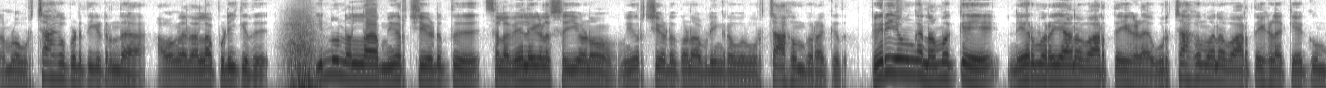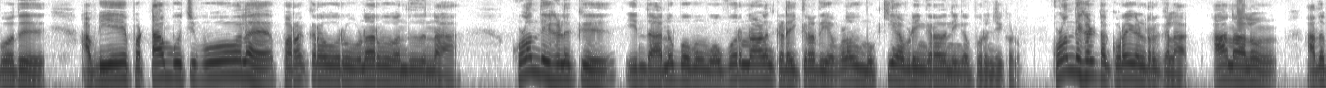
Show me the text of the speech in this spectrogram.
நம்மளை உற்சாகப்படுத்திக்கிட்டு இருந்தா அவங்கள நல்லா பிடிக்குது. இன்னும் நல்லா முயற்சி எடுத்து சில வேலைகளை செய்யணும் முயற்சி எடுக்கணும் அப்படிங்கிற ஒரு உற்சாகம் பிறக்குது. பெரியவங்க நமக்கே நேர்மறையான வார்த்தைகளை உற்சாகமான வார்த்தைகளை கேட்கும்போது அப்படியே பட்டாம்பூச்சி போல பறக்கிற ஒரு உணர்வு வந்ததுன்னா குழந்தைகளுக்கு இந்த அனுபவம் ஒவ்வொரு நாளும் கிடைக்கிறது எவ்வளவு முக்கியம் அப்படிங்கிறத நீங்கள் புரிஞ்சுக்கணும். குழந்தைகள்கிட்ட குறைகள் இருக்கலாம். ஆனாலும் அதை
